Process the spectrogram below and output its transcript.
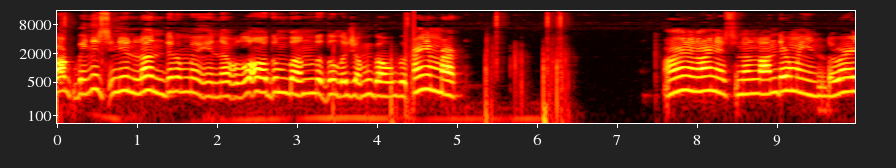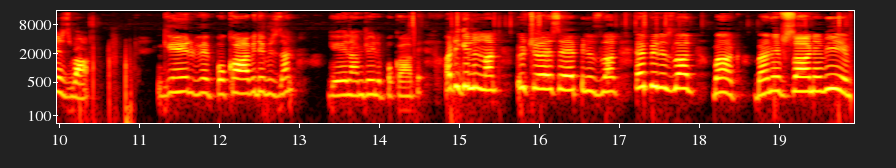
Bak beni sinirlendirmeyin evladım ben de dalacağım kavga. Aynen bak. Aynen aynen sinirlendirmeyin döveriz bak. Gel ve Poco abi de bizden. Gel amcayla Poco abi. Hadi gelin lan. 3 vs hepiniz lan. Hepiniz lan. Bak ben efsaneviyim.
